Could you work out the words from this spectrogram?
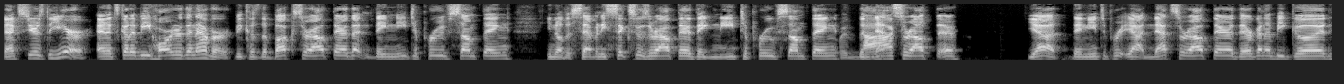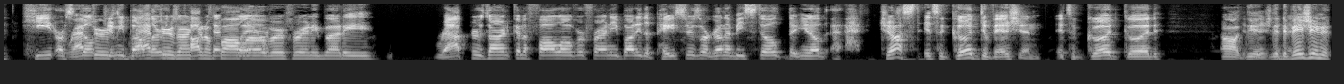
next year's the year and it's going to be harder than ever because the bucks are out there that they need to prove something. You know the 76ers are out there they need to prove something. With the Doc. nets are out there. Yeah they need to prove yeah nets are out there they're going to be good. Heat are Raptors, still jimmy butler raptors aren't going to fall player. over for anybody. Raptors aren't going to fall over for anybody. The pacers are going to be still you know just it's a good division. It's a good good Oh, dude, the division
